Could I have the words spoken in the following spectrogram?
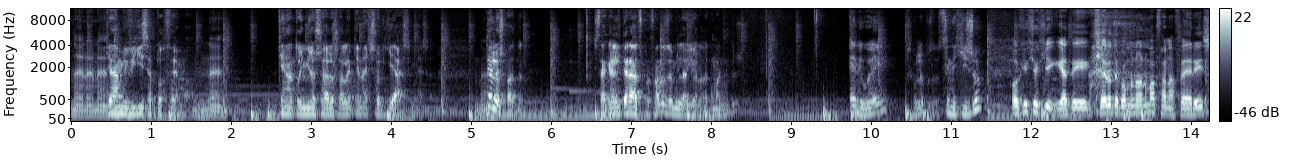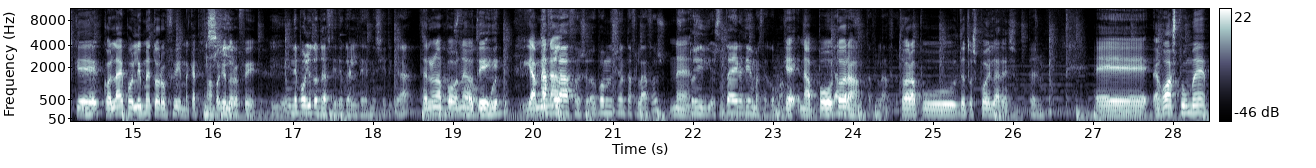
ναι, ναι, ναι. Και να μην βγεις από το θέμα. Ναι. Και να το νιώσεις άλλος, αλλά και να έχεις οργιάσει μέσα. Ναι. Τέλος πάντων. Στα καλύτερά τους προφανώς, δεν μιλάω για όλα τα κομμάτια τους. Anyway, σε Σε βλέπω. Συνεχίζω. Όχι, όχι, όχι. Γιατί ξέρω το επόμενο όνομα που θα αναφέρεις και Ναι. κολλάει πολύ με το ροφή. Με κάτι που θα να πω για το ροφή. Είναι πολύ κοντά αυτοί οι δύο καλλιτέχνες σχετικά. Θέλω να πω, Στο ναι, ότι mood. για μένα- Τα φλάθος. Ο επόμενος είναι τα φλάθος. Ναι. Το ίδιο. Στο Tire 2 είμαστε ακόμα. Και να πω Μετά τώρα, πάμε στα φλάθος. τώρα που δεν το spoilers. Πες μου. Ε, εγώ, ας πούμε,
